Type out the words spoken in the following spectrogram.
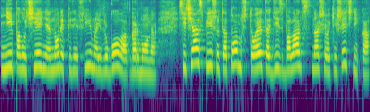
не получение норепинефрина и другого гормона. Сейчас пишут о том, что это дисбаланс нашего кишечника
